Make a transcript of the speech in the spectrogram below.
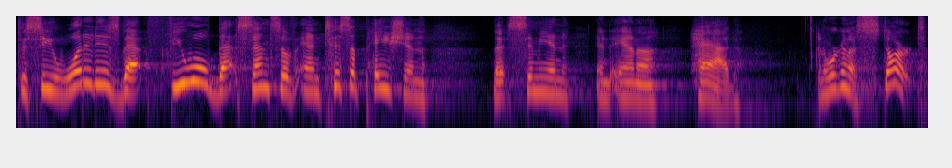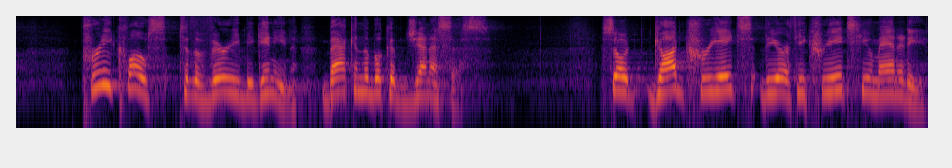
to see what it is that fueled that sense of anticipation that Simeon and Anna had. And we're going to start pretty close to the very beginning, back in the book of Genesis. So God creates the earth, He creates humanity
